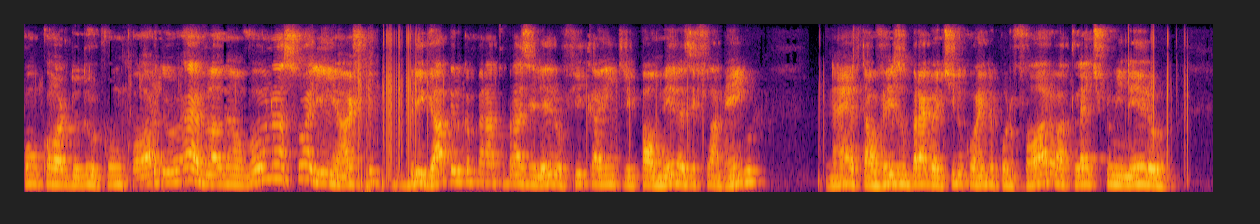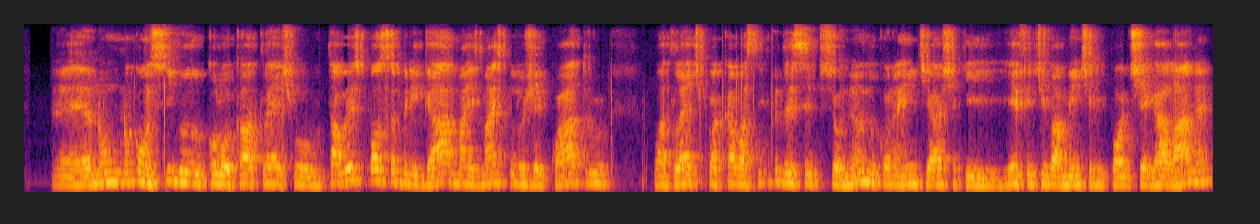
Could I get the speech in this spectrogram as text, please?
Concordo, Du, concordo. É, Vladão, vou na sua linha. Acho que brigar pelo Campeonato Brasileiro fica entre Palmeiras e Flamengo. Né? Talvez o Bragantino correndo por fora, o Atlético Mineiro. É, eu não, não consigo colocar o Atlético. Talvez possa brigar, mas mais pelo G4. O Atlético acaba sempre decepcionando quando a gente acha que efetivamente ele pode chegar lá, né?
